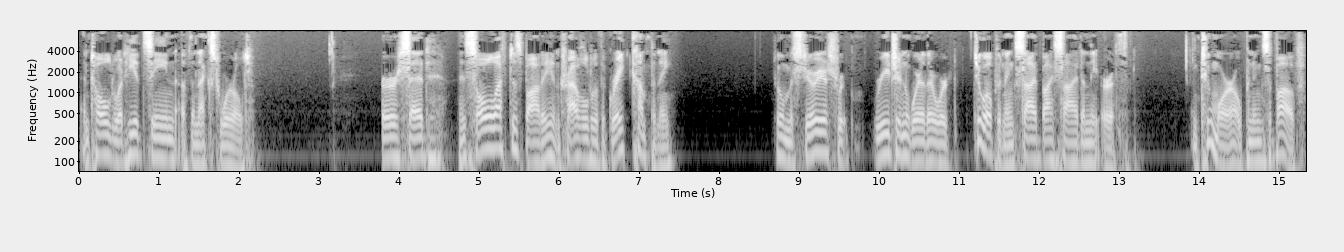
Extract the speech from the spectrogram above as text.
and told what he had seen of the next world. Ur said his soul left his body and traveled with a great company to a mysterious re- region where there were two openings side by side in the earth and two more openings above.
